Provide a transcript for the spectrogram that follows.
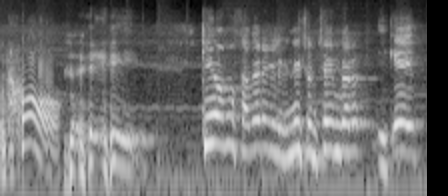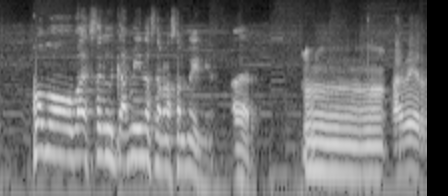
No. ¿Qué vamos a ver en Elimination Chamber y qué, cómo va a ser el camino hacia WrestleMania? A ver. Mm, a ver,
